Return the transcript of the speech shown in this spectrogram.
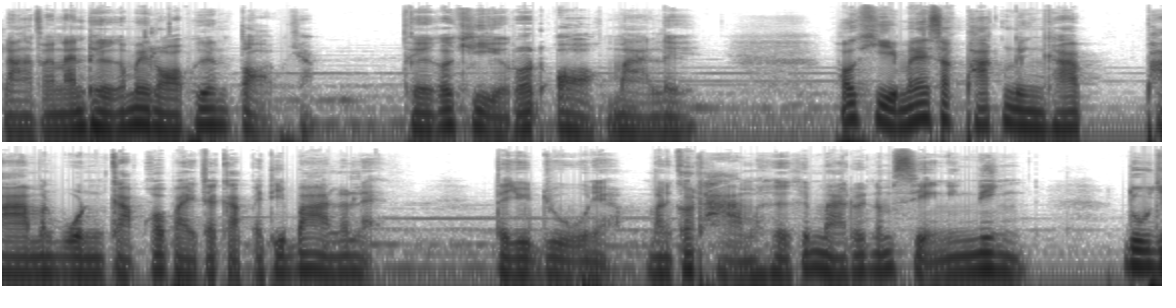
หลังจากนั้นเธอก็ไม่รอเพื่อนตอบครับ เธอก็ขี่รถออกมาเลยพอขี่ไม่ได้สักพักหนึ่งครับ พามันวนกลับเข้าไปจะกลับไปที่บ้านแล้วแหละ แต่อยู่ๆเนี่ยมันก็ถามเธอขึ้นมาด้วยน้ำเสียงนิ่งๆ ดูเ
